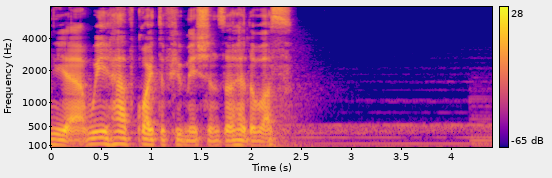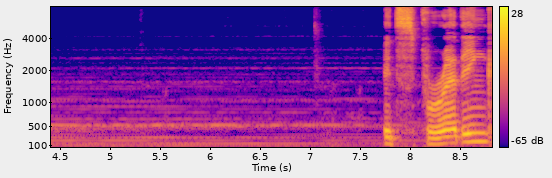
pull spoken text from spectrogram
Yeah, we have quite a few missions ahead of us. It's spreading.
